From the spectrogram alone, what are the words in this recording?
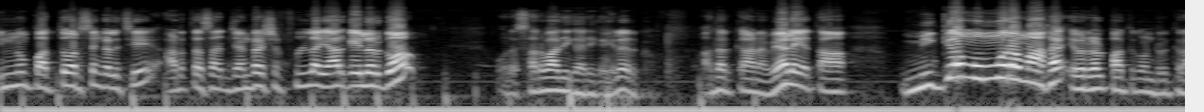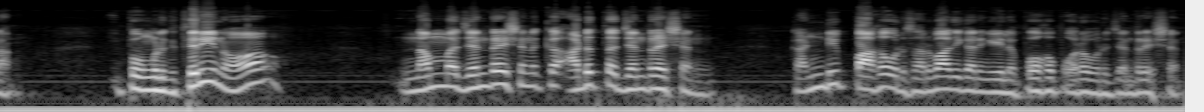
இன்னும் பத்து வருஷம் கழிச்சு அடுத்த ச ஜென்ரேஷன் ஃபுல்லாக யார் கையில் இருக்கும்? ஒரு சர்வாதிகாரி கையில் இருக்கும். அதற்கான வேலையை தான் மிக மும்முரமாக இவர்கள் பார்த்து கொண்டிருக்கிறாங்க. இப்போ உங்களுக்கு தெரியணும் நம்ம ஜென்ரேஷனுக்கு அடுத்த ஜென்ரேஷன் கண்டிப்பாக ஒரு சர்வாதிகாரி கையில் போக போகிற ஒரு ஜென்ரேஷன்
